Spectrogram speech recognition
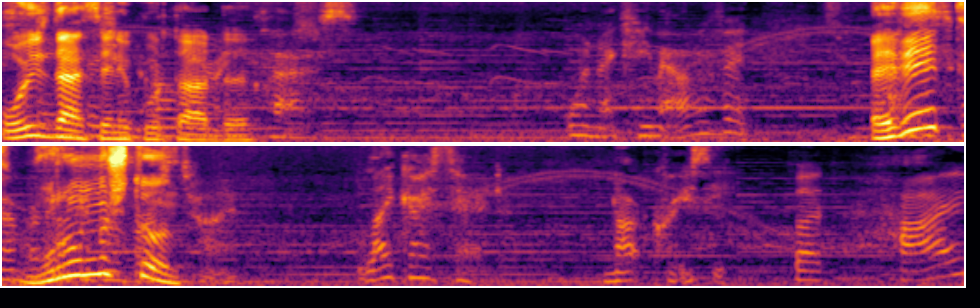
O yüzden seni kurtardı. Evet, vurulmuştun. Like I said, not crazy. But high,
